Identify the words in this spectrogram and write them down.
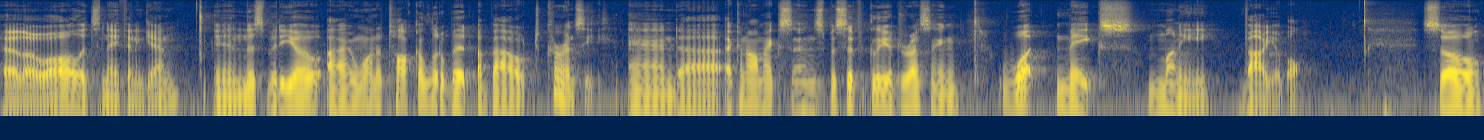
Hello all, it's Nathan again. In this video, I want to talk a little bit about currency and uh, economics and specifically addressing what makes money valuable. So,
